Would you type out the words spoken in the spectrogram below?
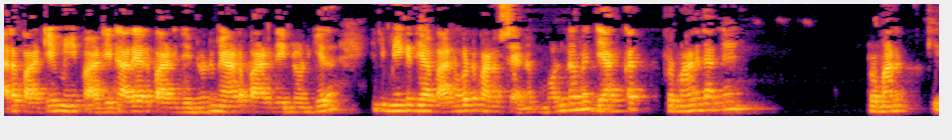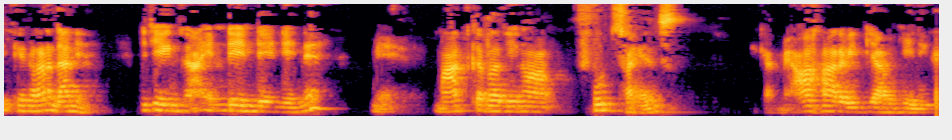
අර පාටිය මේ පාටියට අර අර පාටි දෙන්න ඕනේ මෙයාට පාටි දෙන්න ඕනේ කියලා. ඉතින් මේක දිහා බලනකොට මිනිස්සුන් මොන්නම දෙයක්වත් ප්‍රමාණ දන්නේ නැහැ. ප්‍රමාණ කරන්න දන්නේ නැහැ. ඉතින් ඒ නිසා එන්නේ එන්නේ එන්නේ මේ මාත් කරලා තියෙනවා ෆුඩ් සයන්ස්. ඒ කියන්නේ ආහාර විද්‍යාව කියන එක.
